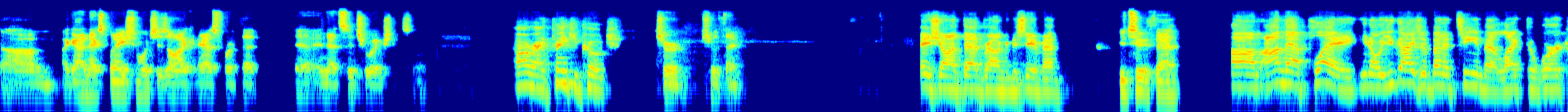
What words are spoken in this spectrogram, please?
um, I got an explanation, which is all I can ask for at that uh, in that situation. So. All right. Thank you, coach. Sure. Sure thing. Hey, Sean, Thad Brown. Good to see you, man. You too, Thad. Um, on that play, you know, you guys have been a team that like to work,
